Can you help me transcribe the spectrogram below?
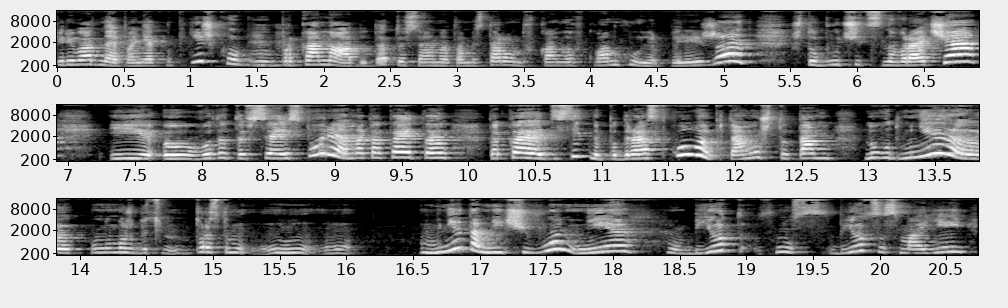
переводная, понятно, книжка uh-huh. про Канаду, да, то есть она там из Торонто в, Кан- в Ванкувер переезжает, чтобы учиться на врача, и э, вот эта вся история, она какая-то такая действительно подростковая, потому что там, ну вот мне, э, ну может быть, просто мне там ничего не бьет, ну, бьется с моей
